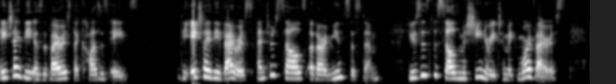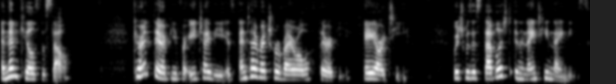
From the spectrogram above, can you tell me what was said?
HIV is the virus that causes AIDS. The HIV virus enters cells of our immune system, uses the cell's machinery to make more virus, and then kills the cell. Current therapy for HIV is antiretroviral therapy, ART, which was established in the 1990s.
